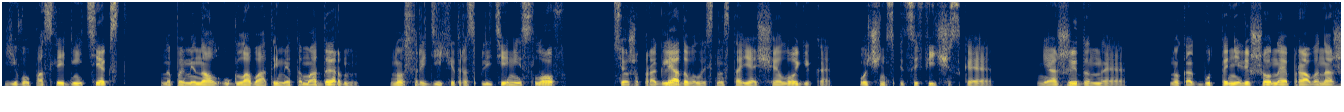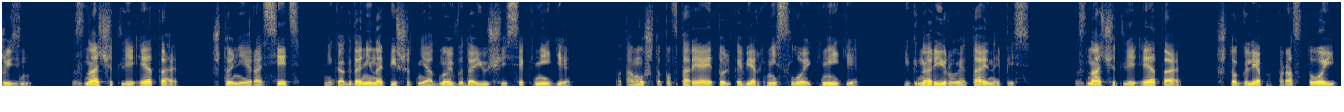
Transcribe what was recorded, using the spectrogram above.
Его последний текст напоминал угловатый метамодерн, но среди хитросплетений слов все же проглядывалась настоящая логика, очень специфическая, неожиданная, но как будто не лишенная права на жизнь. Значит ли это, что нейросеть никогда не напишет ни одной выдающейся книги, потому что повторяет только верхний слой книги, игнорируя тайнопись. Значит ли это, что Глеб Простой,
